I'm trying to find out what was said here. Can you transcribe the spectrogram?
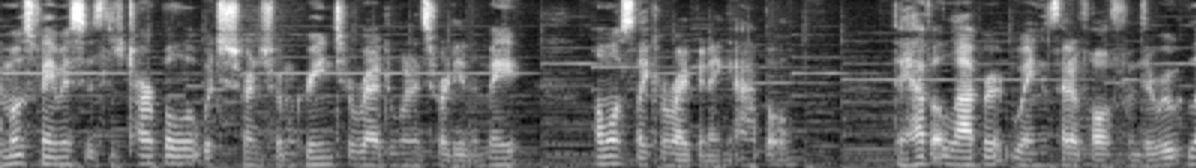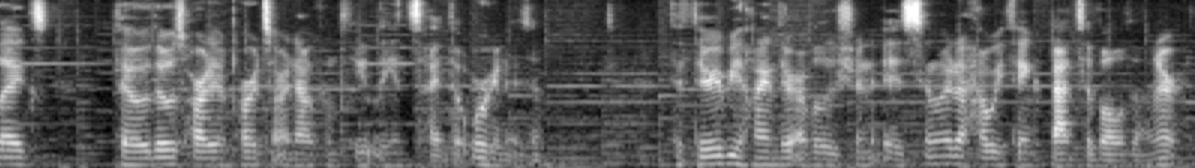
The most famous is the tarple, which turns from green to red when it's ready to mate, almost like a ripening apple. They have elaborate wings that evolve from the root legs, though those hardened parts are now completely inside the organism. The theory behind their evolution is similar to how we think bats evolved on Earth.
